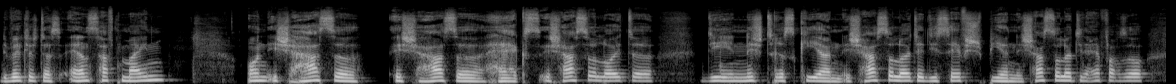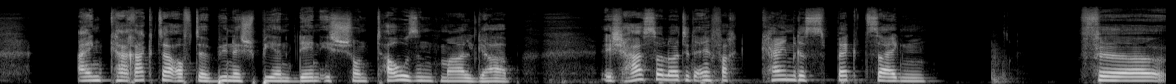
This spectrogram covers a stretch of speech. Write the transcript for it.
die wirklich das ernsthaft meinen. Und ich hasse, ich hasse Hacks. Ich hasse Leute, die nicht riskieren. Ich hasse Leute, die safe spielen. Ich hasse Leute, die einfach so einen Charakter auf der Bühne spielen, den ich schon tausendmal gab. Ich hasse Leute, die einfach keinen Respekt zeigen für,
